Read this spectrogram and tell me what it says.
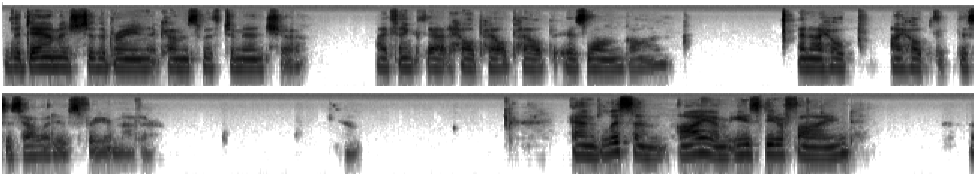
the damage to the brain that comes with dementia, I think that help, help, help is long gone. And I hope, I hope that this is how it is for your mother. And listen, I am easy to find.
